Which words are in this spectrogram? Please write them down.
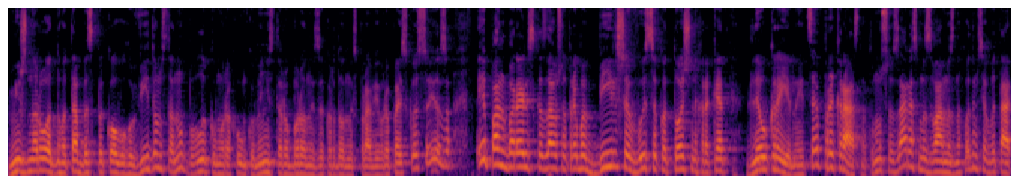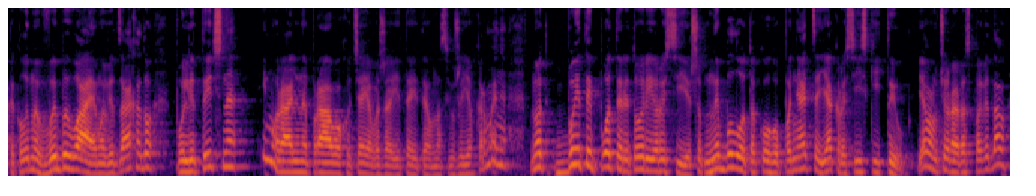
міжнародного та безпекового відомства. Ну, по великому рахунку, міністр оборони закордонних справ Європейського союзу. І пан Борель сказав, що треба більше високоточних ракет для України. І це прекрасно, тому що зараз ми з вами знаходимося в етапі, коли ми вибиваємо від заходу політичне. І моральне право, хоча я вважаю, і те, і те у нас вже є в кармані. Ну от бити по території Росії, щоб не було такого поняття, як російський тил. Я вам вчора розповідав.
